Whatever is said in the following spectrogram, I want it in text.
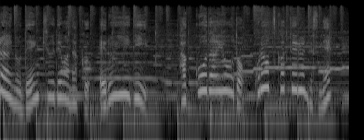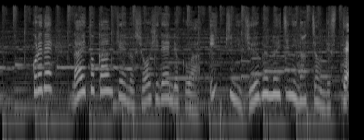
来の電球ではなく LED 発光ダイオードこれを使っているんですね。これでライト関係の消費電力は一気に10分の1になっちゃうんですって。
